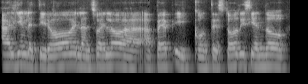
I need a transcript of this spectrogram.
alguien le tiró el anzuelo a Pep y contestó diciendo,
